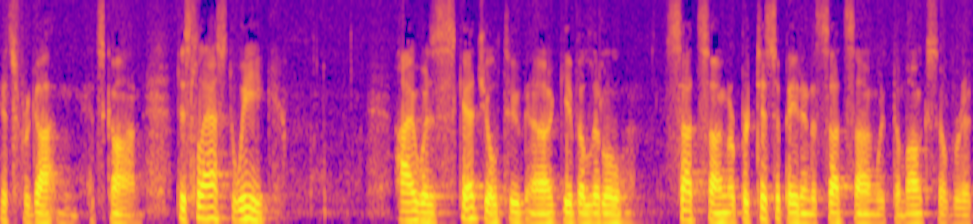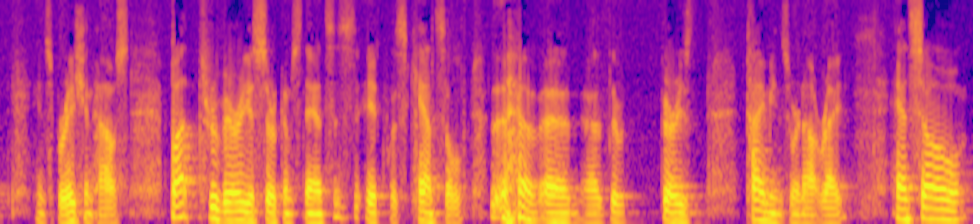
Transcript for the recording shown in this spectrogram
it's forgotten, it's gone. This last week, I was scheduled to uh, give a little satsang or participate in a satsang with the monks over at Inspiration House, but through various circumstances, it was canceled. uh, the various timings were not right. And so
